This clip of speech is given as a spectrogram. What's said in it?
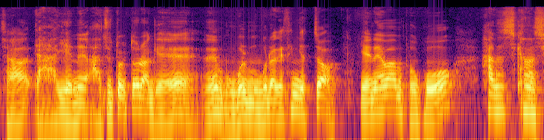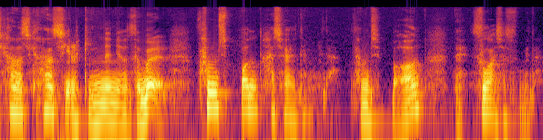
자 야 얘네 아주 똘똘하게 예, 몽글몽글하게 생겼죠? 얘네만 보고 하나씩 하나씩 하나씩 하나씩 이렇게 읽는 연습을 30번 하셔야 됩니다. 30번. 네 수고하셨습니다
